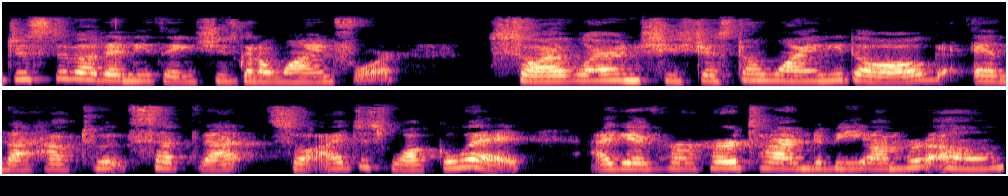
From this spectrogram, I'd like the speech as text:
Just about anything she's going to whine for. So I've learned she's just a whiny dog and I have to accept that. So I just walk away. I give her her time to be on her own,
